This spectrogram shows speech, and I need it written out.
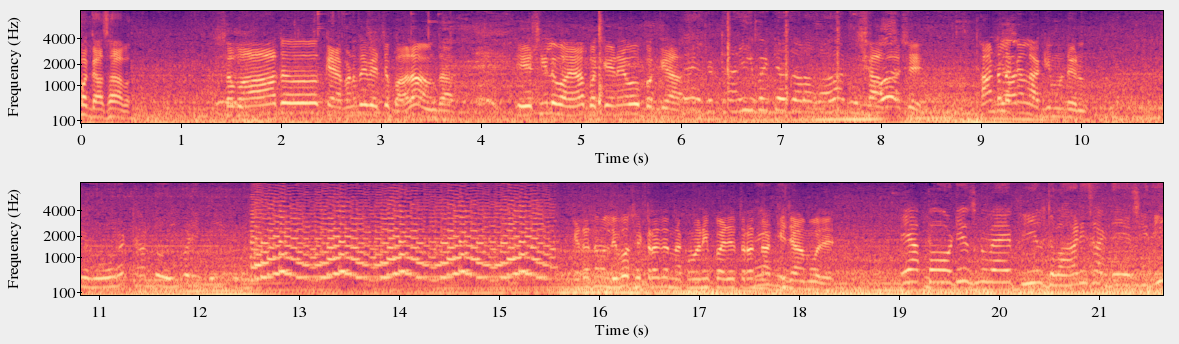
ਭੱਗਾ ਸਾਹਿਬ। ਸਵਾਦ ਕੈਬਨ ਦੇ ਵਿੱਚ ਬਾਹਲਾ ਆਉਂਦਾ। ਏਸੀ ਲਵਾਇਆ ਬੱਗੇ ਨੇ ਉਹ ਬੱਗਿਆ। ਠੰਡ ਲੱਗਣ ਲੱਗੀ ਮੁੰਡੇ ਨੂੰ। ਤੇ ਹੋਰ ਠੰਡ ਹੋਈ ਬੜੀ ਪਈ ਕਿਤੇ ਤੈਨੂੰ ਲਿਵੋ ਸਿਟਰਾ ਜਾਂ ਨਖਵਾਣੀ ਪੈ ਜੇ ਤੇਰਾ ਨੱਕ ਹੀ ਜਾਮ ਹੋ ਜੇ। ਇਹ ਆਪਾਂ ਆਡੀਅנס ਨੂੰ ਵੈ ਫੀਲ ਦਵਾ ਨਹੀਂ ਸਕਦੇ ਏਸੀ ਦੀ।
